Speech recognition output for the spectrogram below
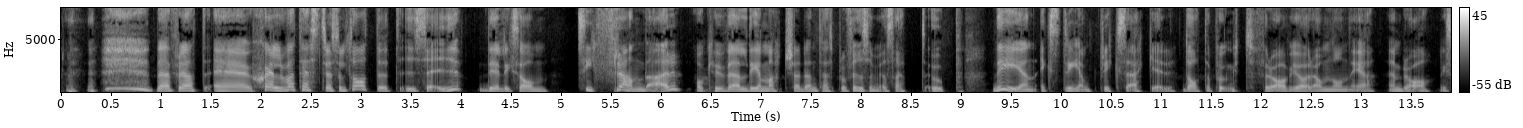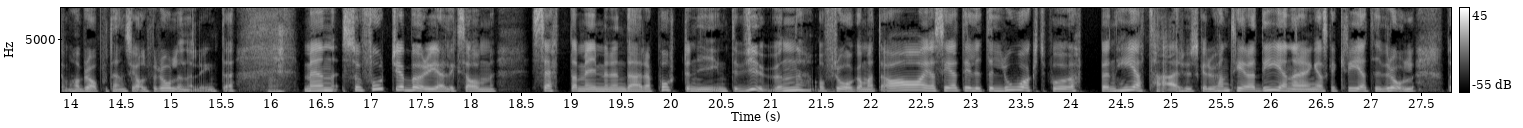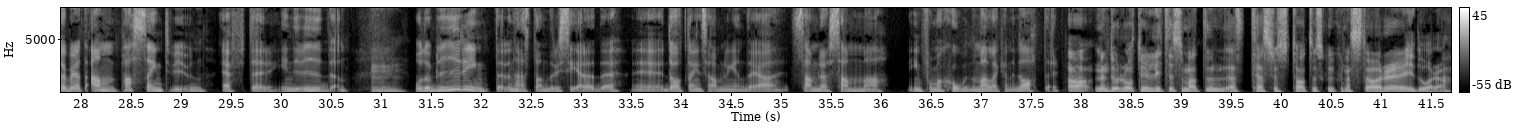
Därför att eh, själva testresultatet i sig, det är liksom siffran där och hur väl det matchar den testprofil som vi har satt upp. Det är en extremt pricksäker datapunkt för att avgöra om någon är en bra, liksom, har bra potential för rollen eller inte. Ja. Men så fort jag börjar liksom sätta mig med den där rapporten i intervjun och fråga om att ah, jag ser att det är lite lågt på öppenhet här. Hur ska du hantera det när det är en ganska kreativ roll? Då har jag börjat anpassa intervjun efter individen. Mm. Och då blir det inte den här standardiserade eh, datainsamlingen där jag samlar samma information om alla kandidater. Ja, men då låter det lite som att testresultatet skulle kunna störa dig då? då.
